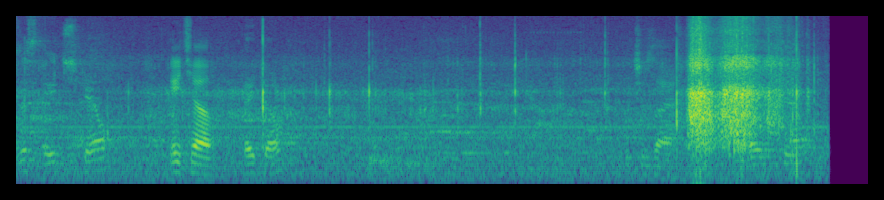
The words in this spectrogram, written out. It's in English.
Is this H scale? HO. HO? Which is that.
